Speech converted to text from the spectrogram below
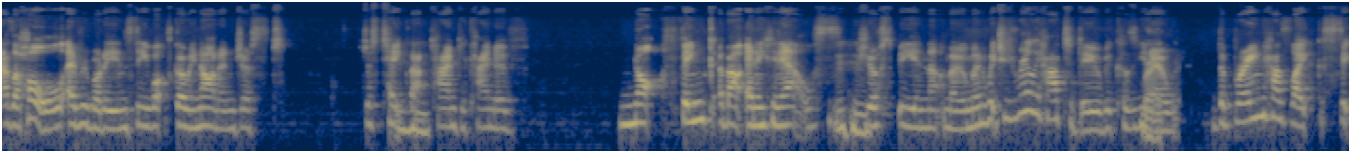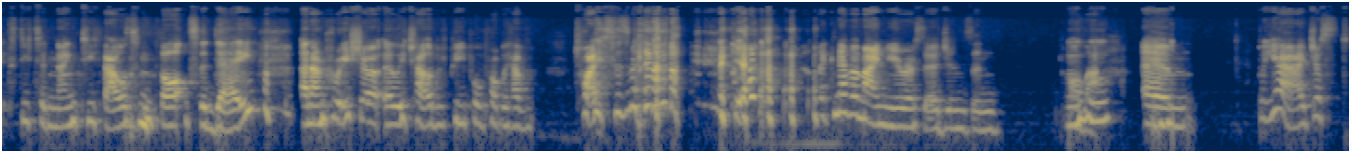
as a whole everybody and see what's going on and just just take that time to kind of not think about anything else Mhm. just be in that moment which is really hard to do because you Right. know the brain has like 60 to 90,000 thoughts a day and i'm pretty sure early childhood people probably have twice as many. Yeah. Like never mind neurosurgeons and all that. Mhm. um but yeah i just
